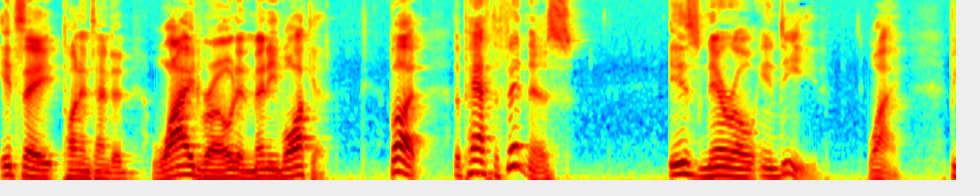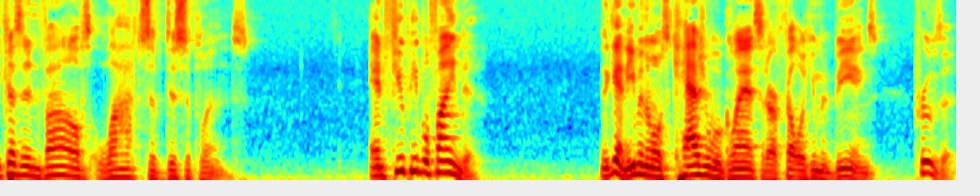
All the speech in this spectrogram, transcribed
It's a, pun intended, wide road and many walk it. But the path to fitness is narrow indeed. Why? Because it involves lots of disciplines. And few people find it. Again, even the most casual glance at our fellow human beings proves it.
